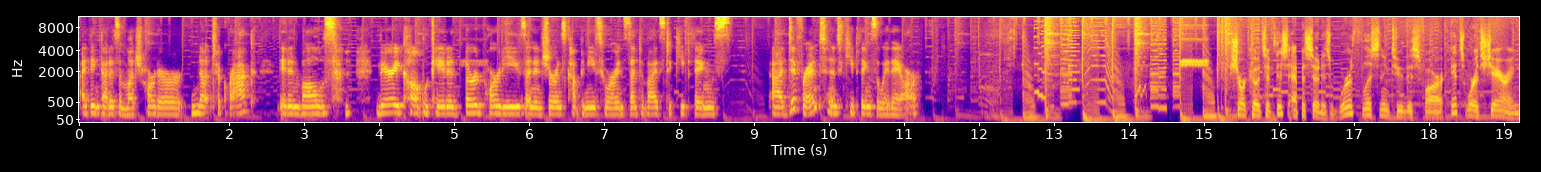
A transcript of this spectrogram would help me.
I think that is a much harder nut to crack. It involves very complicated third parties and insurance companies who are incentivized to keep things uh, different and to keep things the way they are. Shortcoats, if this episode is worth listening to this far, it's worth sharing.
